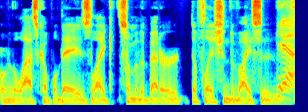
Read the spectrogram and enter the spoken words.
over the last couple days, like some of the better deflation devices, yeah.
